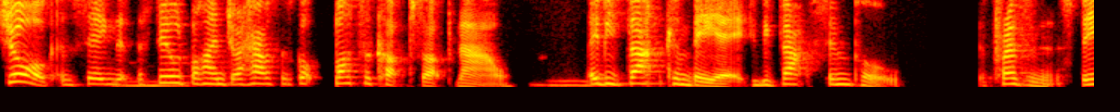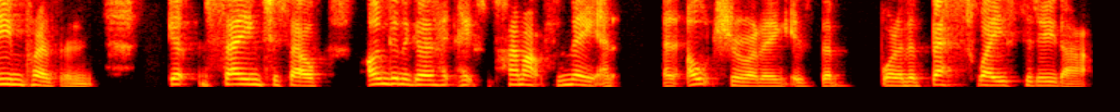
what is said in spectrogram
jog and seeing that mm. the field behind your house has got buttercups up now. Mm. Maybe that can be it. It can be that simple the presence, being present, get saying to yourself, I'm going to go take some time out for me. And, and ultra running is the one of the best ways to do that.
